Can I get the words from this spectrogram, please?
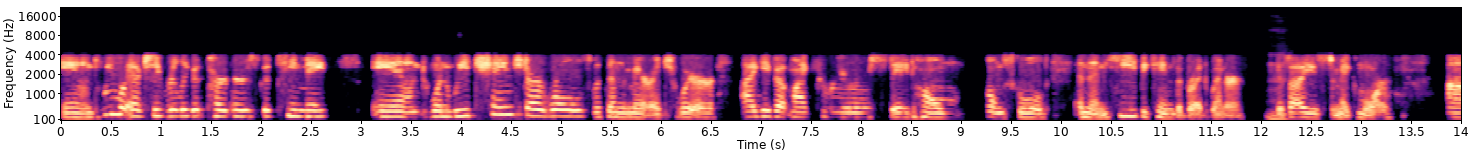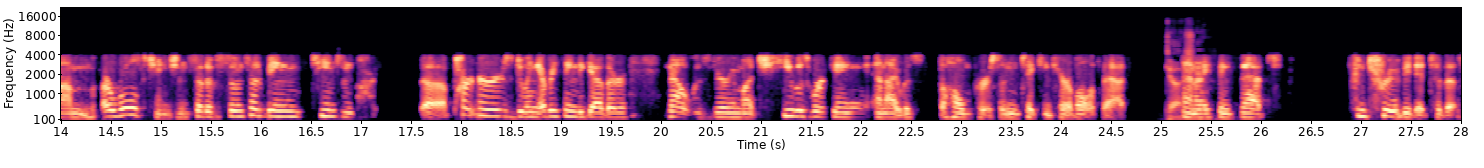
And we were actually really good partners, good teammates, And when we changed our roles within the marriage, where I gave up my career, stayed home, homeschooled, and then he became the breadwinner because I used to make more, um, our roles changed. Instead of so instead of being teams and par- uh, partners doing everything together, now it was very much he was working and I was the home person taking care of all of that. Gotcha. And I think that contributed to this.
